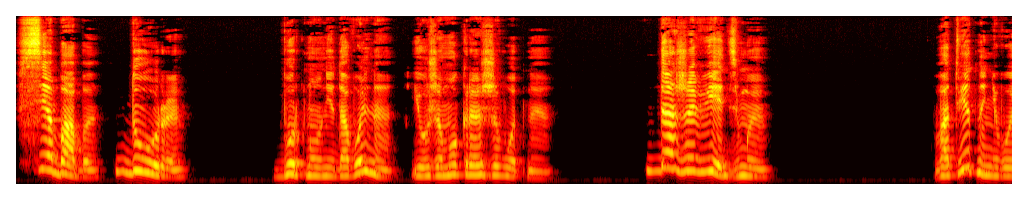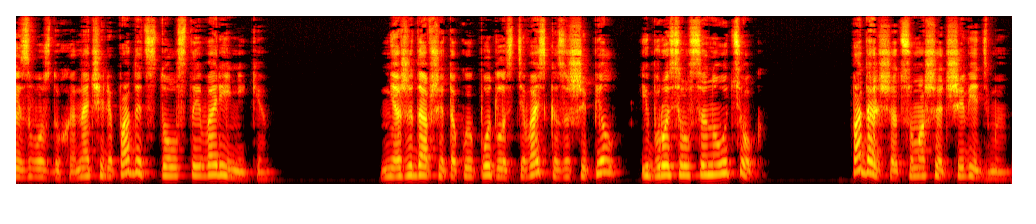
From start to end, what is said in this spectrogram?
Все бабы дуры, буркнул недовольное и уже мокрое животное. Даже ведьмы. В ответ на него из воздуха начали падать толстые вареники. Не ожидавший такой подлости Васька зашипел и бросился на утёк, подальше от сумасшедшей ведьмы.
